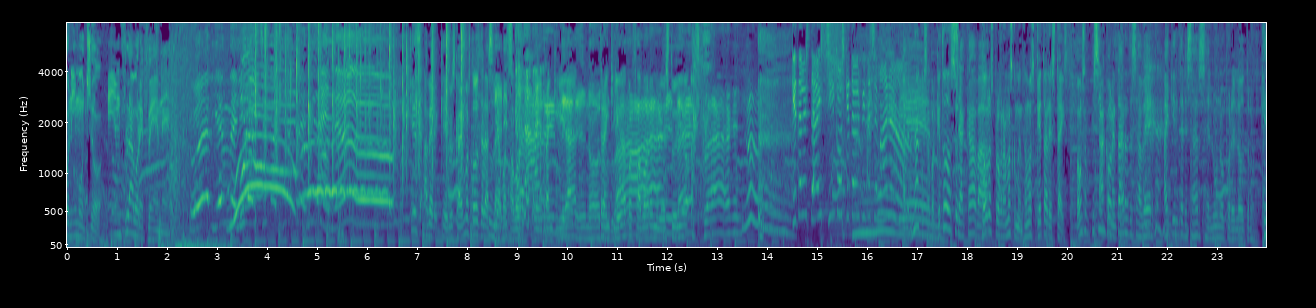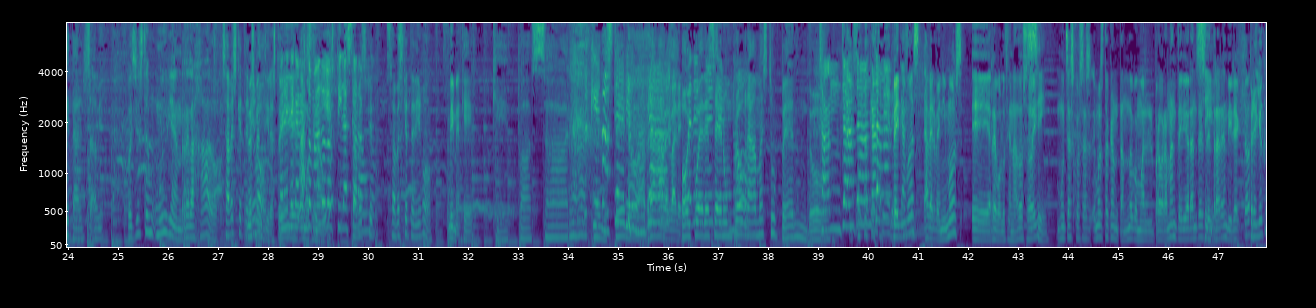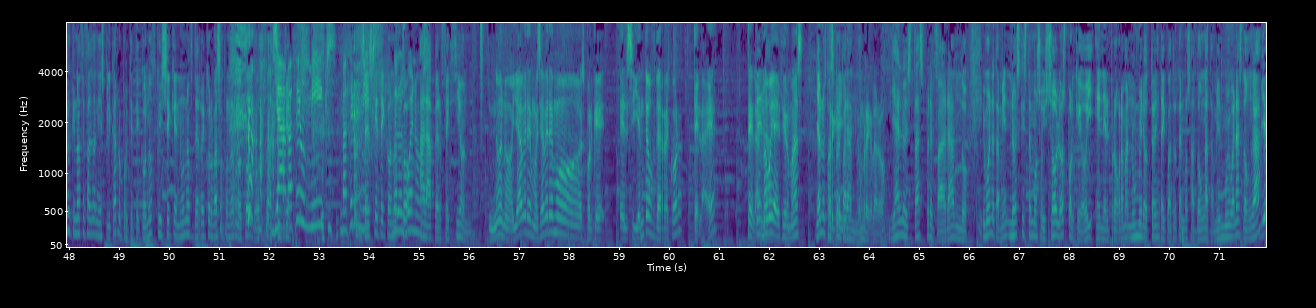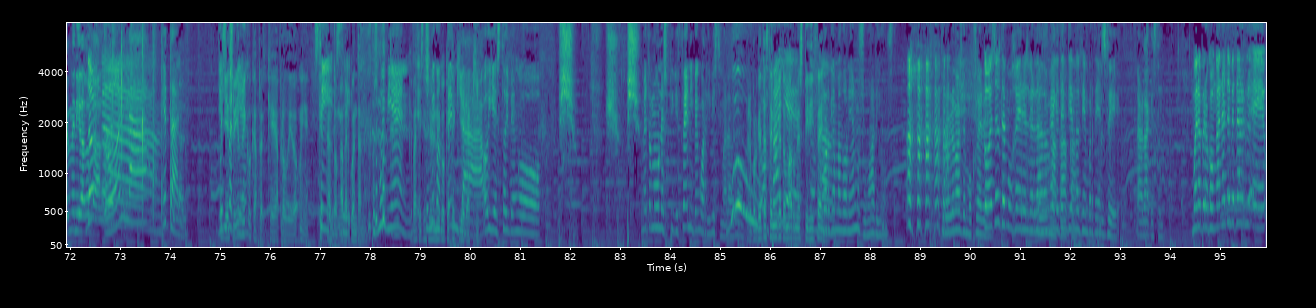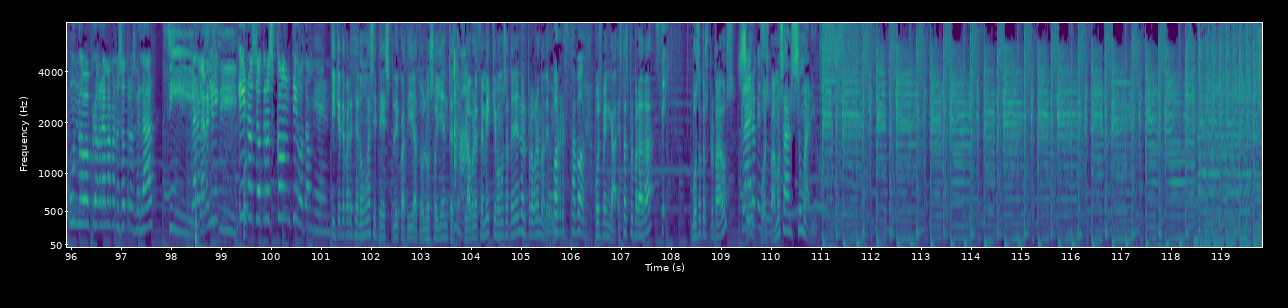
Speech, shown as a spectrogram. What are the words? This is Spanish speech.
Ni poco ni mucho en Flavor FM. ¡Bienvenidos. A ver, que nos caemos todos de la silla, por favor. Eh, tranquilidad, tranquilidad, por favor, en el estudio. ¿Qué tal estáis, chicos? ¿Qué tal el fin de semana? A ver, una cosa, porque todos, Se acaba. todos los programas comenzamos ¿Qué tal estáis? Vamos a, Es a importante comenzar. saber, hay que interesarse el uno por el otro. ¿Qué tal, Xavi? Pues yo estoy muy bien, relajado. ¿Sabes qué te No es digo? mentira, estoy Parece que habéis emocionado. tomado dos tilas cada ¿Sabes qué, uno. ¿Sabes qué te digo? Dime. Que, ¿qué pasará? ¿Qué misterio habrá? A ver, vale. Hoy Puede ser un no. programa estupendo. Chan, chan, chan, chan. Venimos, a ver, venimos eh, revolucionados hoy. Sí. Muchas cosas. Hemos estado cantando como el programa anterior antes Sí. de entrar en directo. Pero yo creo que no hace falta ni explicarlo porque te conozco y sé que en un off the record vas a ponerlo todo. Ya, que- va a hacer un mix. Va a hacer un mix. Sabes que te conozco a la perfección. No, no, ya veremos, ya veremos. Porque el siguiente off the record, tela, ¿eh? Tela. Tela. No voy a decir más. Ya lo estás porque ya- preparando. hombre, claro. Ya lo estás preparando. Y bueno, también no es que estemos hoy solos, porque hoy en el programa número 34 tenemos a Donga también. Muy buenas, Donga. Bienvenida, Donga. ¡Donga! Hola, ¿qué tal? Yo Oye, soy el bien. único que ha, que ha aplaudido. Oye, ¿qué Sí, tal, Donga? A sí. ver, cuéntame. Pues muy bien. Que parece que soy el único que te contenta. quiere aquí. Hoy estoy, vengo... Me he tomado un Spidifen y vengo arribísima, la verdad. ¿Pero por qué te has tenido que tomar un Spidifen? Porque me dolían los ovarios. Problemas de mujeres. Cosas de mujeres, ¿verdad, Donga? Yo te entiendo 100%. Sí, la verdad que sí. Bueno, pero con ganas de empezar eh, un nuevo programa con nosotros, ¿verdad? Sí, Claro, que, sí. Y nosotros contigo también. ¿Y qué te parece, Donga, si te explico a ti y a todos los oyentes de Ajá. Flavor FM que vamos a tener en el programa de hoy? Por favor. Pues venga, ¿estás preparada? Sí. ¿Vosotros preparados? Claro que Pues sí. vamos al sumario.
